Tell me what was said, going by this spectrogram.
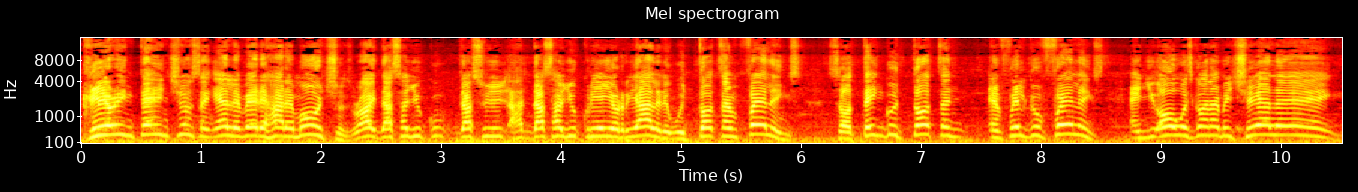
Clear intentions and elevated heart emotions, right? That's how you that's how you, that's how you create your reality with thoughts and feelings. So think good thoughts and, and feel good feelings, and you always gonna be chilling.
